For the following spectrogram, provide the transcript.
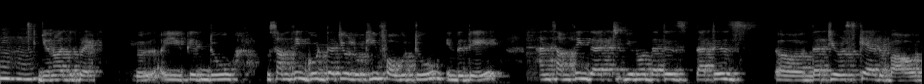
mm-hmm. you know at the breakfast you can do something good that you're looking forward to in the day and something that you know that is that is uh, that you're scared about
